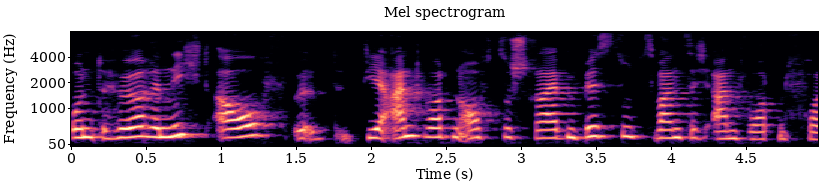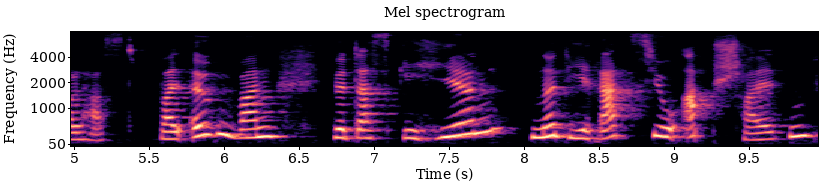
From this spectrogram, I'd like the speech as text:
Und höre nicht auf, äh, dir Antworten aufzuschreiben, bis du 20 Antworten voll hast. Weil irgendwann wird das Gehirn, ne, die Ratio abschalten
